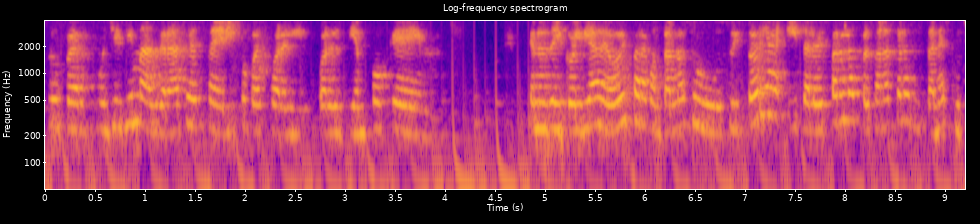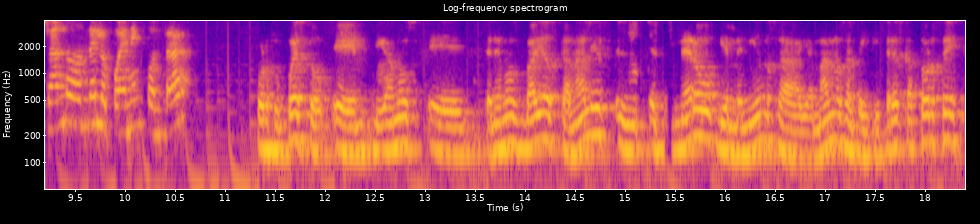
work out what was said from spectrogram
Súper, muchísimas gracias Federico pues por el, por el tiempo que, que nos dedicó el día de hoy para contarnos su, su historia y tal vez para las personas que nos están escuchando, ¿dónde lo pueden encontrar? Por supuesto, eh, digamos, eh, tenemos varios canales. El, primero, bienvenidos a llamarnos al 2314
